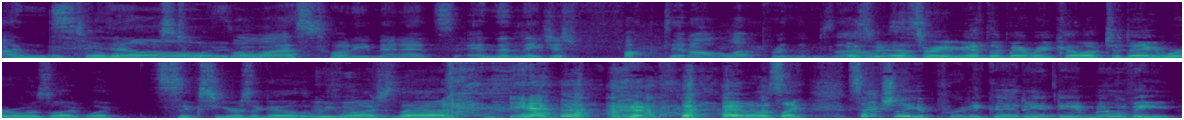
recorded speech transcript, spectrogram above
until, the last 20 the minutes. last 20 minutes and then they just fucked it all up for themselves that's right. We had the memory come up today where it was like what six years ago that we Mm-hmm. watched that, yeah and I was like, it's actually a pretty good indie movie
